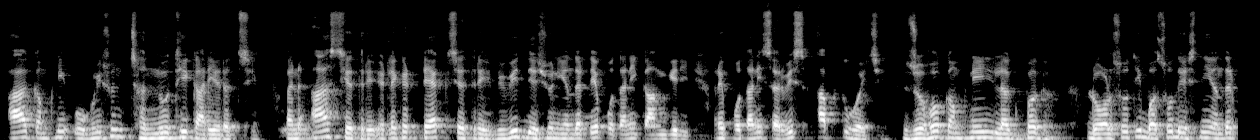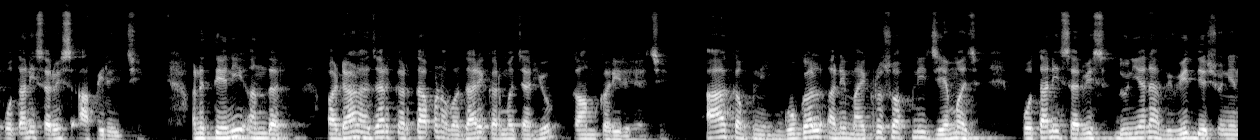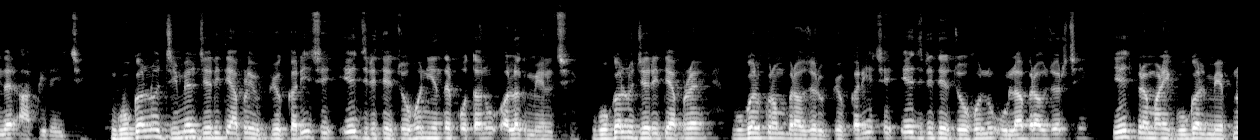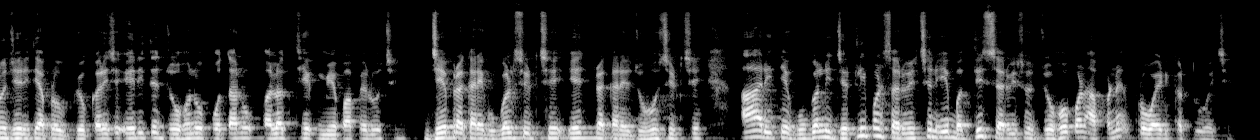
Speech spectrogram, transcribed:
આ કંપની ઓગણીસો છન્નુંથી કાર્યરત છે. અને આ ક્ષેત્રે, એટલે કે ટેક ક્ષેત્રે વિવિધ દેશોની અંદર તે પોતાની કામગીરી અને પોતાની સર્વિસ આપતું હોય છે. ઝોહો કંપની લગભગ દોઢસોથી બસો દેશની અંદર પોતાની સર્વિસ આપી રહી છે અને તેની અંદર અઢાર હજાર કરતાં પણ વધારે કર્મચારીઓ કામ કરી રહ્યા છે. આ કંપની ગૂગલ અને માઇક્રોસોફ્ટની જેમ જ પોતાની સર્વિસ દુનિયાના વિવિધ દેશોની અંદર આપી રહી છે. ગૂગલનો જીમેલ જે રીતે આપણે ઉપયોગ કરીએ છીએ, એ જ રીતે જોહોની અંદર પોતાનું અલગ મેલ છે. ગૂગલનું જે રીતે આપણે ગૂગલ ક્રોમ બ્રાઉઝર ઉપયોગ કરીએ છીએ, એ જ રીતે જોહોનું ઉલા બ્રાઉઝર છે. એ જ પ્રમાણે ગૂગલ મેપનો જે રીતે આપણે ઉપયોગ કરીએ છીએ, એ રીતે જોહોનું પોતાનું અલગથી એક મેપ આપેલું છે. જે પ્રકારે ગૂગલ સીટ છે, એ જ પ્રકારે જોહો સીટ છે. આ રીતે ગૂગલની જેટલી પણ સર્વિસ છે ને, એ બધી જ સર્વિસો જોહો પણ આપણને પ્રોવાઈડ કરતું હોય છે.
